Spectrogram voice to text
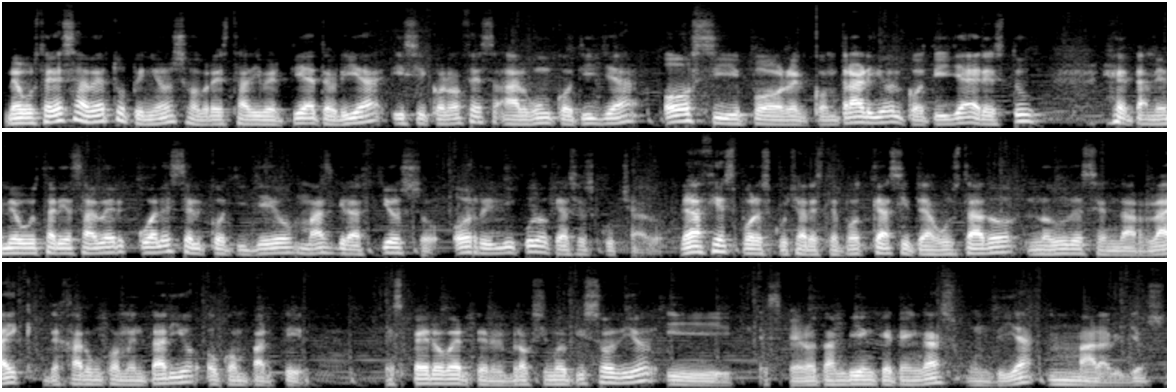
Me gustaría saber tu opinión sobre esta divertida teoría y si conoces a algún cotilla o si por el contrario el cotilla eres tú. También me gustaría saber cuál es el cotilleo más gracioso o ridículo que has escuchado. Gracias por escuchar este podcast. Si te ha gustado, no dudes en dar like, dejar un comentario o compartir. Espero verte en el próximo episodio y espero también que tengas un día maravilloso.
